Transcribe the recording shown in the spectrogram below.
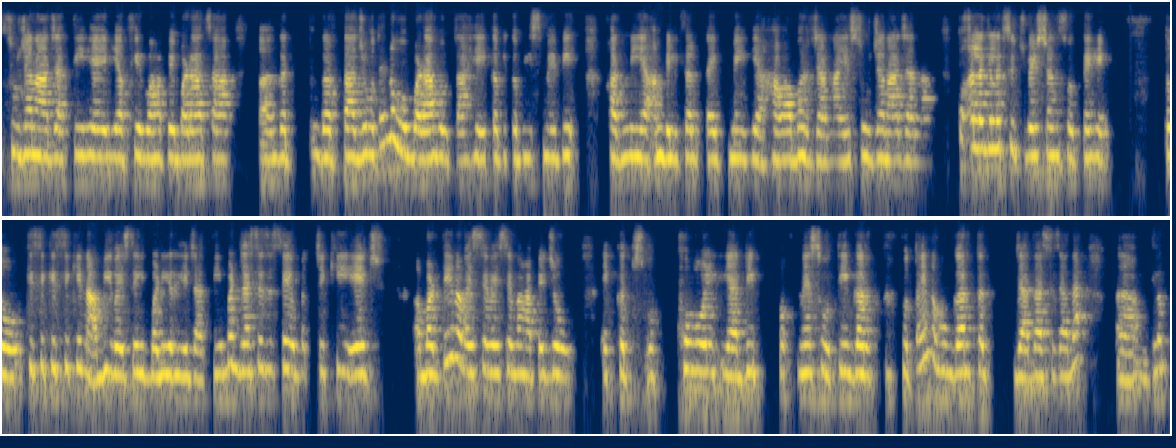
सूजन आ जाती है या फिर वहाँ पे बड़ा सा गर्ता जो होता है ना वो बड़ा होता है। कभी कभी इसमें भी हर्नी या अम्बिलिकल टाइप में या हवा भर जाना या सूजन आ जाना तो अलग अलग सिचुएशन होते हैं। तो किसी किसी की नाभि वैसे ही बड़ी रह जाती है बट जैसे जैसे बच्चे की एज बढ़ती है ना वैसे वैसे वहाँ पे जो एक खोल या डीपनेस होती है, गर्त होता है ना, वो गर्त ज़्यादा से ज़्यादा मतलब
